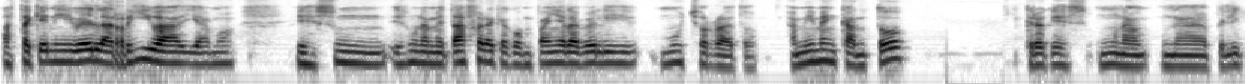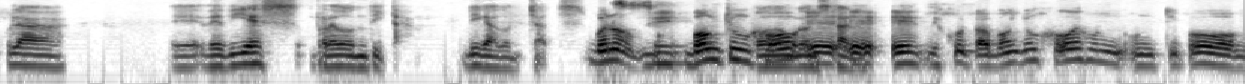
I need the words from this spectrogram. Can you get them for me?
hasta qué nivel arriba, digamos, es, es una metáfora que acompaña a la peli mucho rato. A mí me encantó, creo que es una, una película eh, de 10 redondita. Diga, Don Chats. Bueno, Bong Joon-ho, eh, eh, disculpa, Bong Joon-ho es un, un, tipo,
